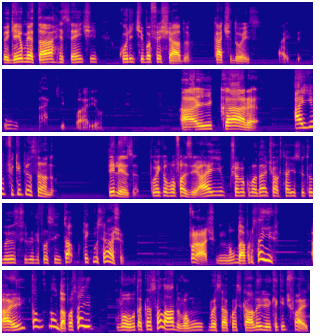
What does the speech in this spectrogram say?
Peguei o Meta recente, Curitiba fechado, CAT2. Aí, puta que pariu. Aí, cara, Aí eu fiquei pensando, beleza, como é que eu vou fazer? Aí eu chamei o comandante, ó, tá isso e tudo isso. Ele falou assim, tá, o que, que você acha? Eu ah, acho não dá pra sair. Aí, então, não dá pra sair. O voo tá cancelado, vamos conversar com a escala e ver o que, que a gente faz.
